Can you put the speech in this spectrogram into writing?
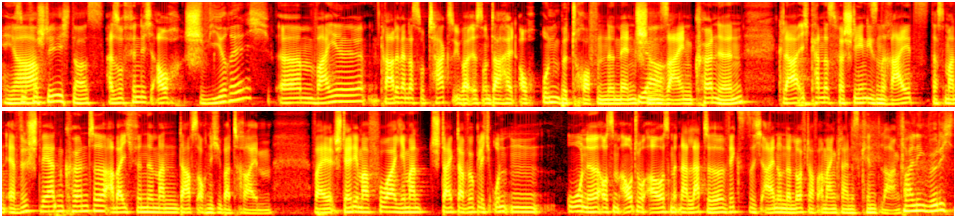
So Ja. verstehe ich das. Also finde ich auch schwierig, ähm, weil gerade wenn das so tagsüber ist und da halt auch unbetroffene Menschen Ja. sein können. Klar, ich kann das verstehen, diesen Reiz, dass man erwischt werden könnte, aber ich finde, man darf es auch nicht übertreiben. Weil stell dir mal vor, jemand steigt da wirklich unten ohne aus dem Auto aus mit einer Latte, wichst sich ein und dann läuft auf einmal ein kleines Kind lang. Vor allen Dingen würde ich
